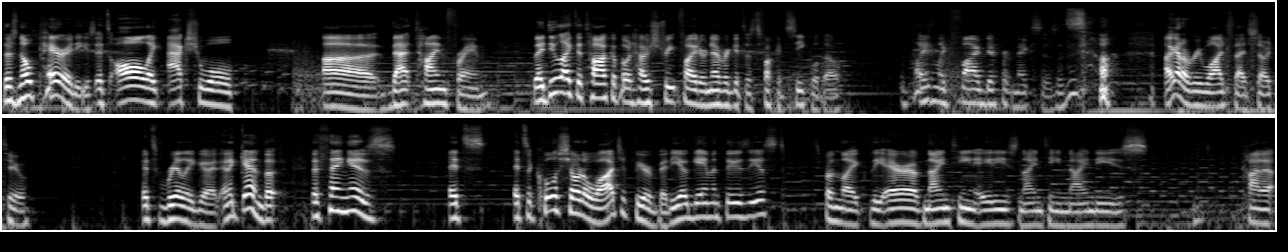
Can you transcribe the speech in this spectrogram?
There's no parodies. It's all like actual uh, that time frame. They do like to talk about how Street Fighter never gets its fucking sequel though. It plays in like five different mixes. It's, I gotta rewatch that show too. It's really good. And again, the the thing is, it's it's a cool show to watch if you're a video game enthusiast. It's from like the era of 1980s, 1990s, kind of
